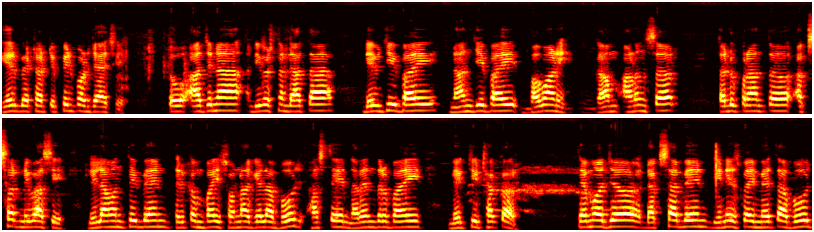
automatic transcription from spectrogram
ઘેર બેઠા ટિફિન પણ જાય છે. તો આજના દિવસના દાતા દેવજીભાઈ, નાનજીભાઈ ભવાણી, ગામ આણંદસર તદુપરાંત અક્ષર નિવાસી લીલાવંતીબેન, ત્રિકમભાઈ સોનાગેલા ભુજ, હસ્તે નરેન્દ્રભાઈ મેઘજી ઠક્કર તેમજ દક્ષાબેન દિનેશભાઈ મહેતા ભુજ,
